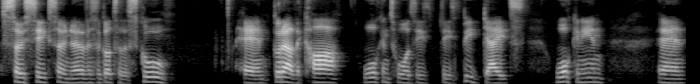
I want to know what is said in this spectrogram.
so sick, so nervous. I got to the school and got out of the car, walking towards these these big gates, walking in, and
